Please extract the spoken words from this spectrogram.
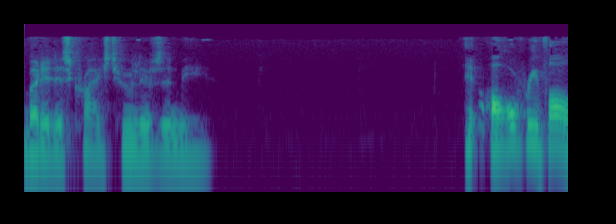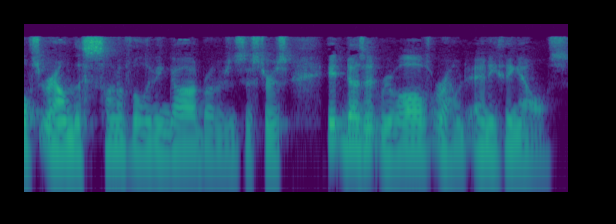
but it is Christ who lives in me. It all revolves around the Son of the living God, brothers and sisters. It doesn't revolve around anything else.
